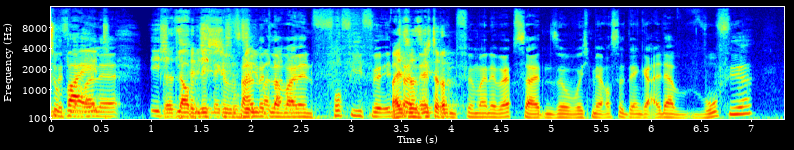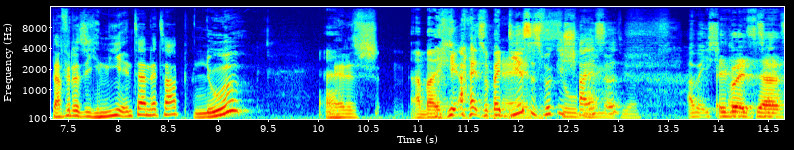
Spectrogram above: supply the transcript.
zu weit. Ich glaube, ich ich zahle mittlerweile ein Fuffi für Weißt Internet daran- und für meine Webseiten so, wo ich mir auch so denke, Alter, wofür? Dafür, dass ich nie Internet habe? Nur? Ey, das ist, Aber ich, Ja, also bei dir ey, ist es wirklich so scheiße. Aber ich, Ich weiß, ja.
